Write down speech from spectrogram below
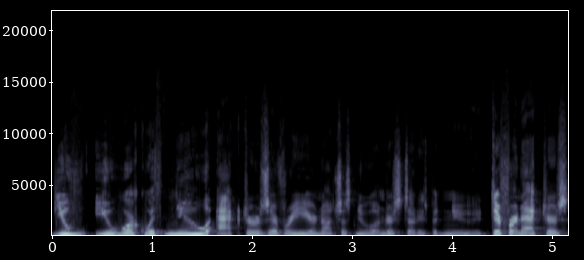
You you work with new actors every year, not just new understudies, but new different actors,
